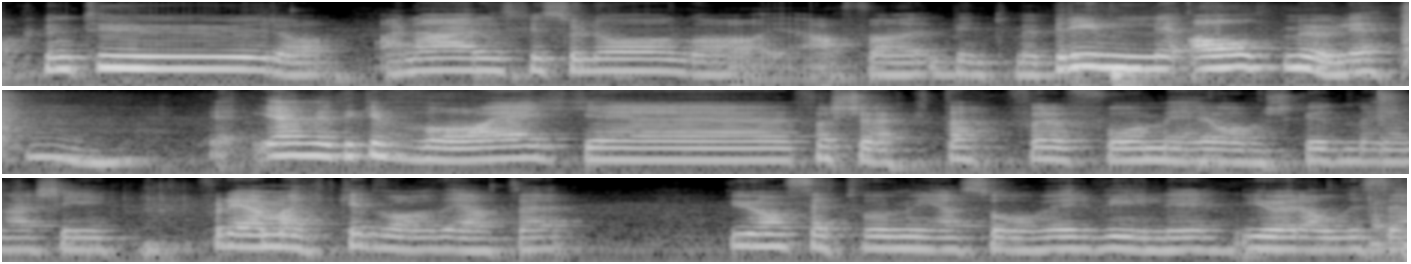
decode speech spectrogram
akupunktur og ernæringsfysiolog og altså, begynte med briller, alt mulig. Jeg vet ikke hva jeg ikke forsøkte for å få mer overskudd, mer energi. For det jeg merket, var jo det at eh, uansett hvor mye jeg sover, hviler, gjør alle disse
